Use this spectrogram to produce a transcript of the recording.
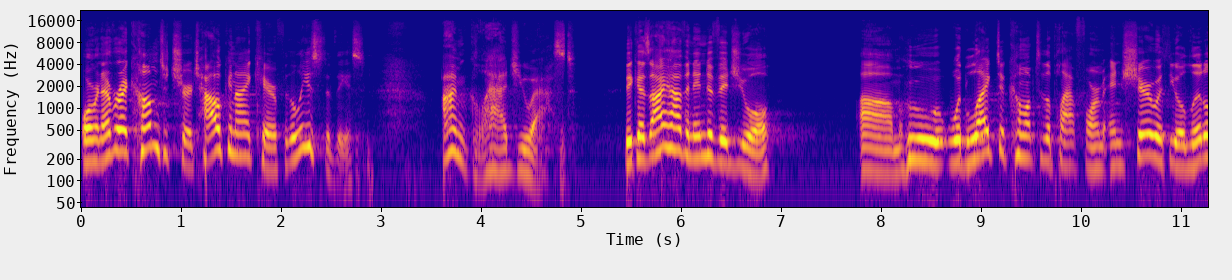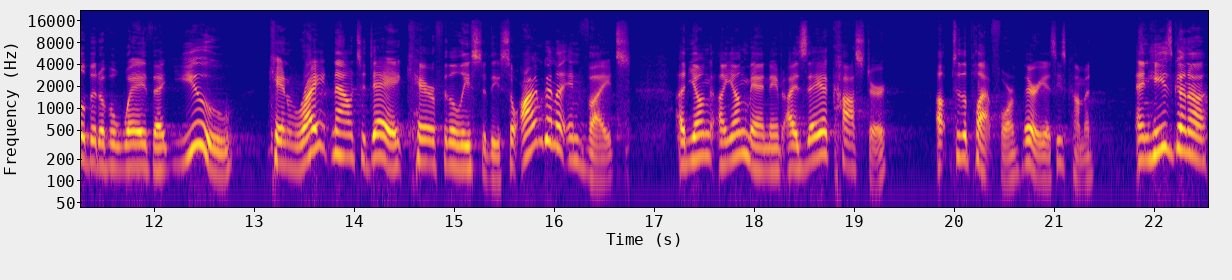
or whenever I come to church? How can I care for the least of these? I'm glad you asked. Because I have an individual um, who would like to come up to the platform and share with you a little bit of a way that you can right now today care for the least of these. So I'm going to invite a young, a young man named Isaiah Coster up to the platform. There he is, he's coming. And he's to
